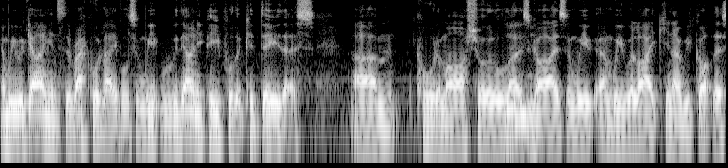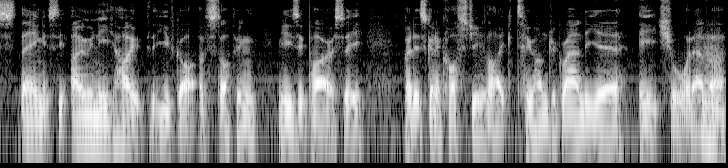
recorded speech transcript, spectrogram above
And we were going into the record labels, and we, we were the only people that could do this. Um, Calder Marshall, all those guys, and we and we were like, you know, we've got this thing. It's the only hope that you've got of stopping music piracy, but it's going to cost you like two hundred grand a year each or whatever.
